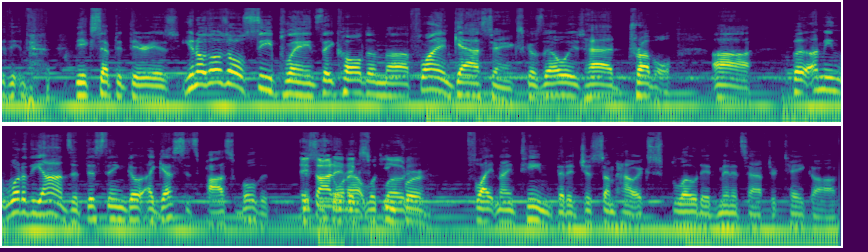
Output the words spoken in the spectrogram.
The, the accepted theory is, you know, those old seaplanes, they called them uh, flying gas tanks because they always had trouble. Uh, but I mean, what are the odds that this thing go? I guess it's possible that They thought it out looking for Flight 19, that it just somehow exploded minutes after takeoff.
